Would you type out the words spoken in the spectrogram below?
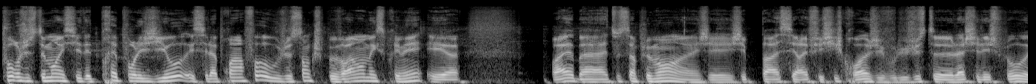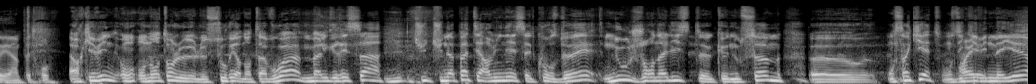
pour justement essayer d'être prêt pour les JO. Et c'est la première fois où je sens que je peux vraiment m'exprimer. Et euh, ouais, bah tout simplement, euh, j'ai j'ai pas assez réfléchi, je crois. J'ai voulu juste euh, lâcher les chevaux et un peu trop. Alors Kevin, on, on entend le, le sourire dans ta voix. Malgré ça, tu, tu n'as pas terminé cette course de haie. Nous, journalistes que nous sommes, euh, on s'inquiète. On se dit Oui. Kevin Meyer,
